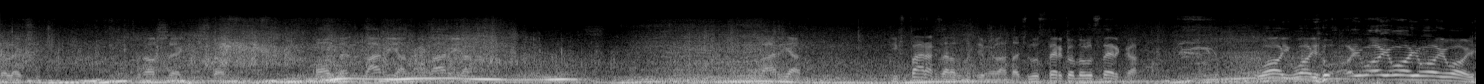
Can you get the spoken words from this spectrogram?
poleci. Proszę, jakiś to. O, ten wariat, wariat. Wariat. I w parach zaraz będziemy latać. Lusterko do lusterka. Łoj, łoj, łoj, łoj, łoj, łoj, łoj.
